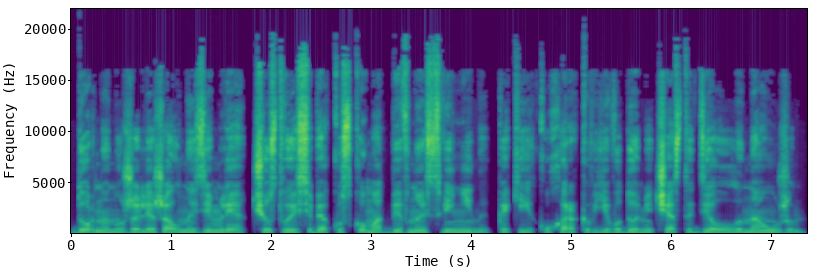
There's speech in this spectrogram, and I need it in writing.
Дорнан уже лежал на земле, чувствуя себя куском отбивной свинины, какие кухарка в его доме часто делала на ужин.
